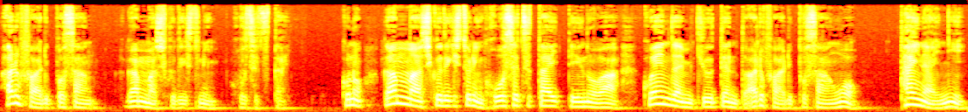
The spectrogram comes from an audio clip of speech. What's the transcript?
アルファリポ酸、ガンマ宿敵ストリン包摂体。このガンマ宿敵ストリン包摂体っていうのは、コエンザミ Q10 とアルファリポ酸を体内に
